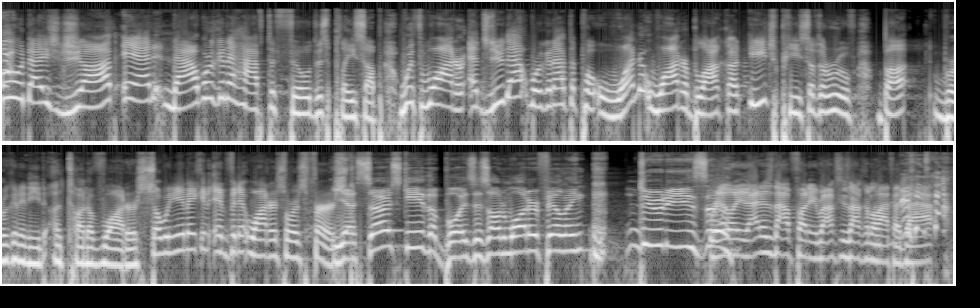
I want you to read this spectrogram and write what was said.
Ooh, nice job. And now we're going to have to fill this place up with water. And to do that, we're going to have to put one water block on each piece of the roof. But we're gonna need a ton of water. So we need to make an infinite water source first. Yes, Sirski, the boys is on water filling duties. Really? That is not funny. Roxy's not gonna laugh at that.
